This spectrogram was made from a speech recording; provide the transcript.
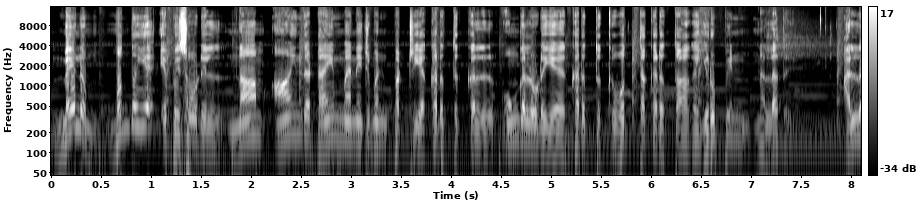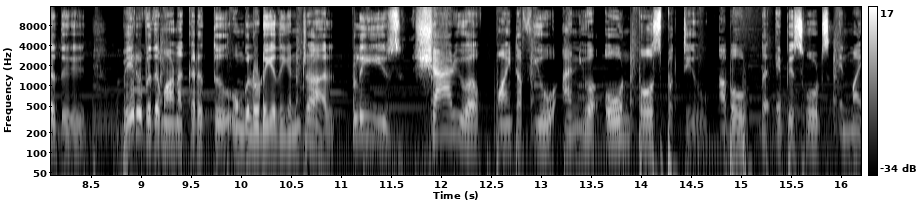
மேலும் முந்தைய எபிசோடில் நாம் ஆய்ந்த டைம் மேனேஜ்மெண்ட் பற்றிய கருத்துக்கள் உங்களுடைய கருத்துக்கு ஒத்த கருத்தாக இருப்பின் நல்லது. அல்லது வேறு விதமான கருத்து உங்களுடையது என்றால் please share your point of view and your own perspective about the episodes in my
